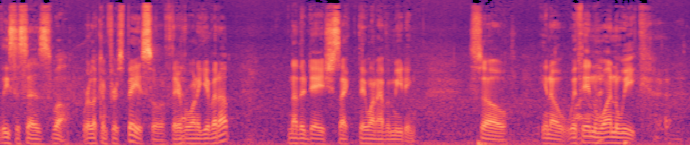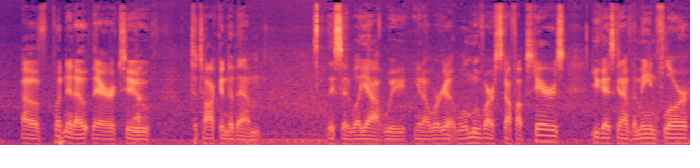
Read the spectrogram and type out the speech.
Lisa says, "Well, we're looking for space. So if they ever want to give it up, another day." She's like, "They want to have a meeting." So, you know, within Wow. one week of putting it out there to Yeah. to talking to them, they said, "Well, yeah, we, you know, we're gonna we'll move our stuff upstairs. You guys can have the main floor."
